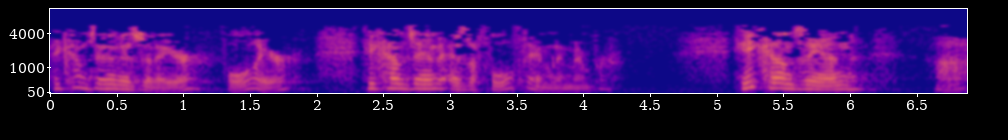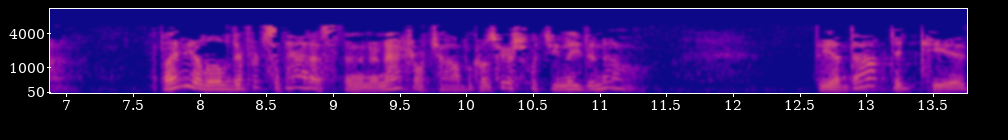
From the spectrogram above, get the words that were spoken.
he comes in as an heir, full heir. He comes in as a full family member. He comes in uh, maybe a little different status than a natural child because here's what you need to know the adopted kid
